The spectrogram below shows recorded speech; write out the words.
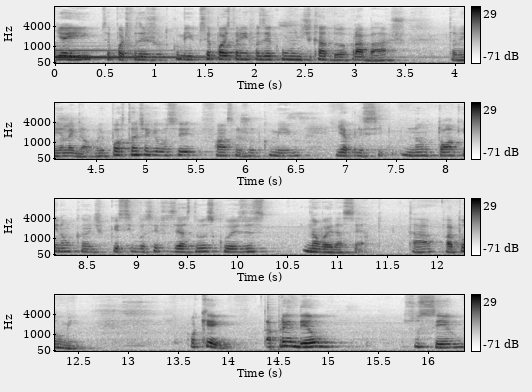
E aí você pode fazer junto comigo. Você pode também fazer com o indicador para baixo. Também é legal. O importante é que você faça junto comigo e a princípio não toque e não cante, porque se você fizer as duas coisas não vai dar certo, tá? Vai por mim. Ok, aprendeu Sossego,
